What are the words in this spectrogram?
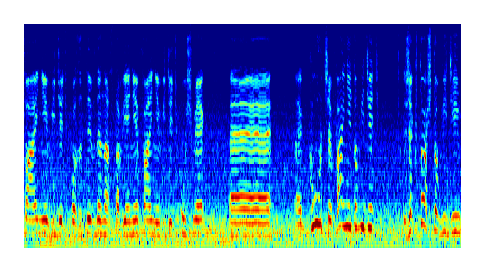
fajnie widzieć pozytywne nastawienie, fajnie widzieć uśmiech. E, e, kurczę, fajnie to widzieć, że ktoś to widzi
